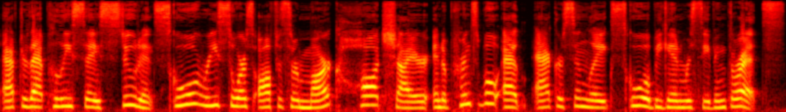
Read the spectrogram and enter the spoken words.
After that, police say students, school resource officer Mark Hodshire, and a principal at Ackerson Lake School began receiving threats.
